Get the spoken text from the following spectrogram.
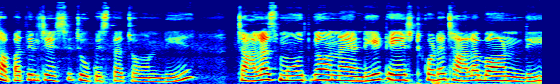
చపాతీలు చేసి చూపిస్తా చూడండి. చాలా స్మూత్గా ఉన్నాయండి. టేస్ట్ కూడా చాలా బాగుంది.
